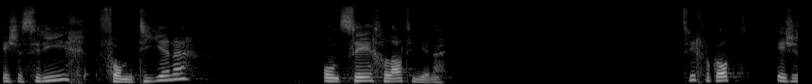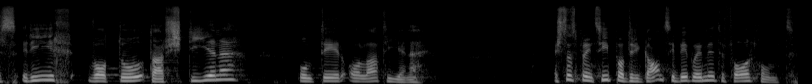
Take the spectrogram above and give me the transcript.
ist ein Reich vom Dienen und sich dienen. Das Reich von Gott ist ein Reich, wo du dienen darfst und dir auch dienen Das ist das Prinzip, das in der ganzen Bibel immer wieder vorkommt.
